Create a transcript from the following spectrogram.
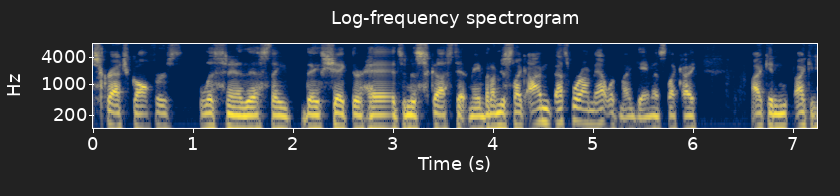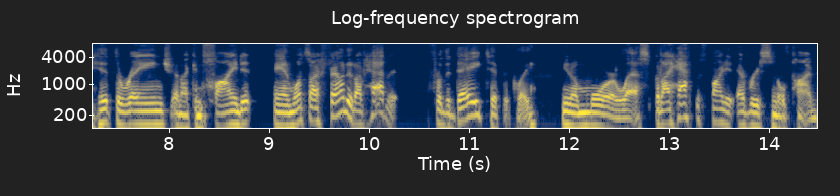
scratch golfers listening to this, they they shake their heads in disgust at me. But I'm just like I'm. That's where I'm at with my game. It's like I I can I can hit the range and I can find it, and once I found it, I've had it for the day typically, you know, more or less. But I have to find it every single time.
